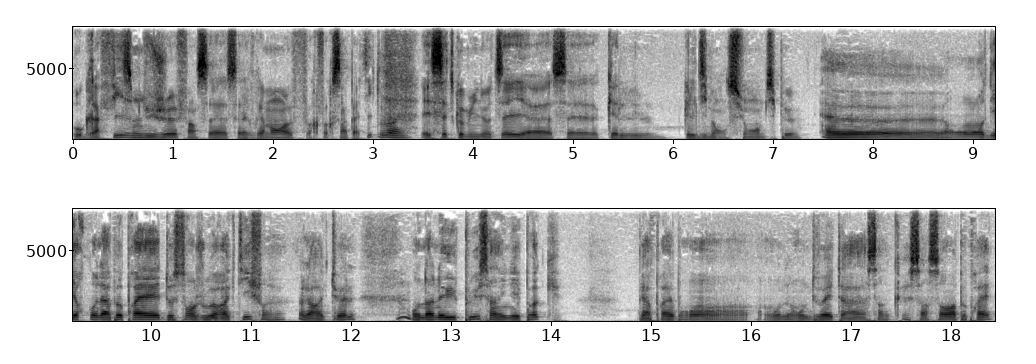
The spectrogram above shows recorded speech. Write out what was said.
au graphisme du jeu, enfin ça, ça a vraiment euh, fort fort sympathique. Ouais. Et cette communauté, euh, quelle, quelle dimension un petit peu? On va dire qu'on a à peu près 200 joueurs actifs à l'heure actuelle. On en a eu plus à une époque. Mais après, bon, on, on devait être à 5, 500 à peu près.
